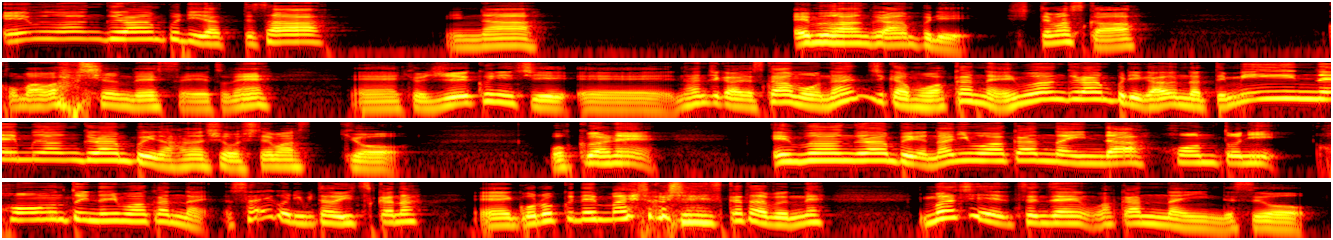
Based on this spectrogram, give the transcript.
M1 グランプリだってさ、みんな、M1 グランプリ知ってますか？こんばんは、しゅんです。えっ、ー、とね、えー、今日19日、えー、何時からですか？もう何時かもわかんない M1 グランプリがあるんだってみんな M1 グランプリの話をしてます、今日。僕はね、M1 グランプリが何もわかんないんだ。本当に。本当に何もわかんない。最後に見たのいつかな？えー、5、6年前とかじゃないですか、多分ね。マジで全然わかんないんですよ。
